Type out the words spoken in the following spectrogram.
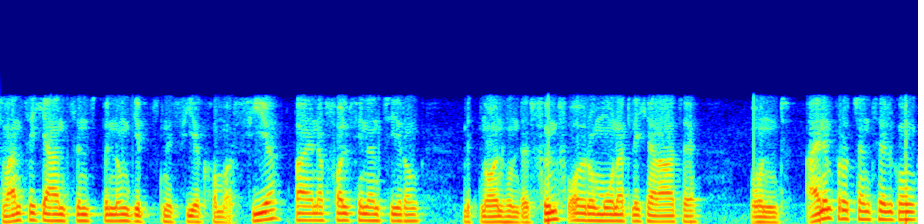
20 Jahren Zinsbindung gibt es eine 4,4 bei einer Vollfinanzierung mit 905 Euro monatlicher Rate und 1% Tilgung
